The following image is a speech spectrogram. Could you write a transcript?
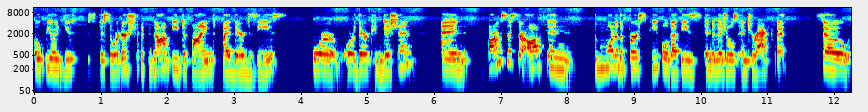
opioid use disorder should not be defined by their disease or or their condition and pharmacists are often one of the first people that these individuals interact with so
